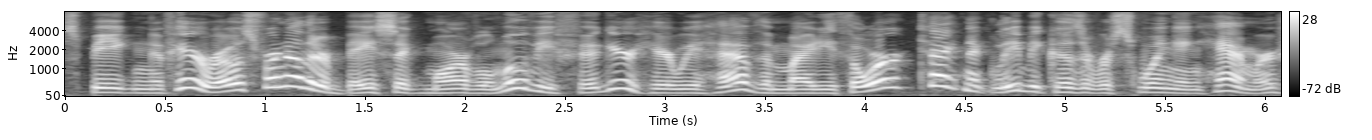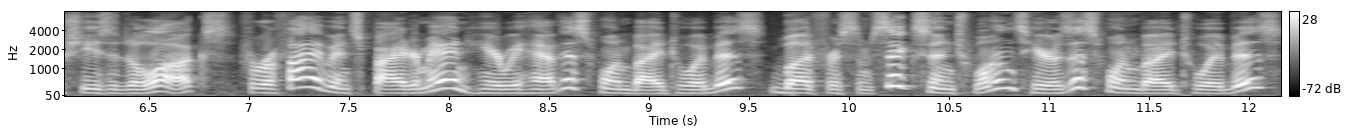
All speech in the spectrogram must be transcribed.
Speaking of heroes, for another basic Marvel movie figure, here we have the Mighty Thor. Technically, because of her swinging hammer, she's a deluxe. For a 5-inch Spider-Man, here we have this one by Toy Biz. But for some 6-inch ones, here's this one by Toy Biz,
